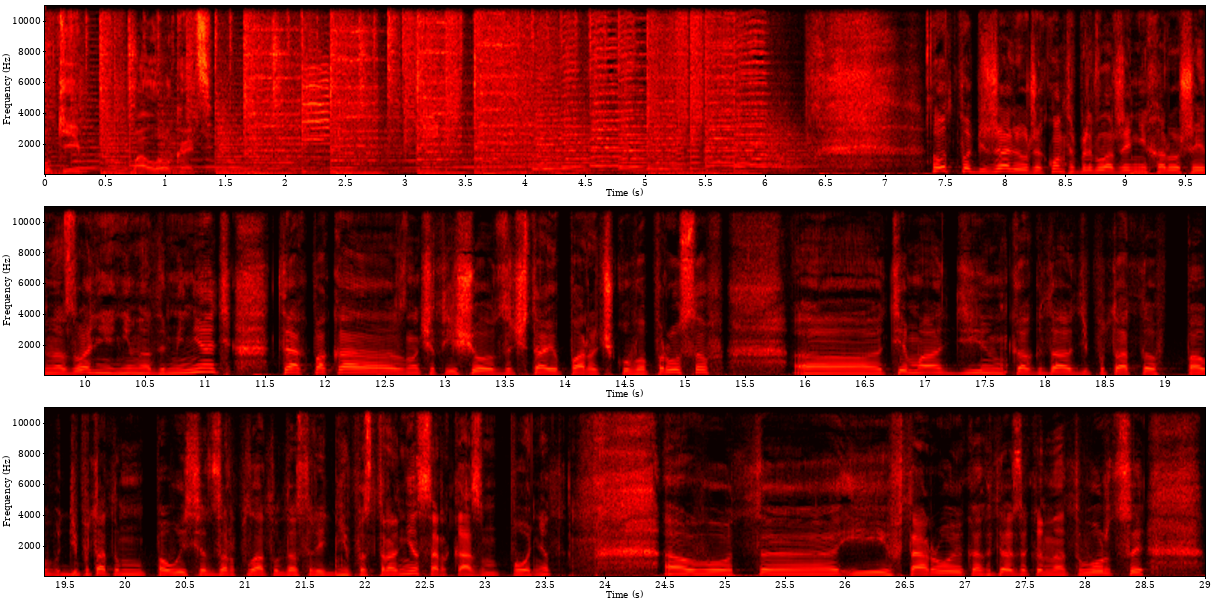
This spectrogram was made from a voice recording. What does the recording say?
Руки по локоть. Вот побежали уже контрпредложения, хорошие названия, не надо менять. Так, пока, значит, еще зачитаю парочку вопросов. А, тема один. Когда депутатов депутатам повысят зарплату до средней по стране, сарказм понят. А, вот. Э, и второе, когда законотворцы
